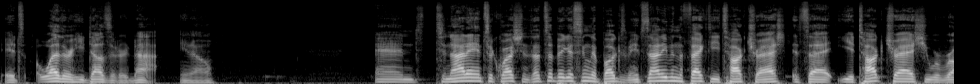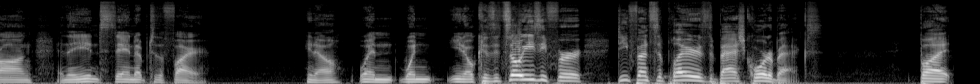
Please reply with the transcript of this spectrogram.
It's whether he does it or not, you know. And to not answer questions, that's the biggest thing that bugs me. It's not even the fact that you talk trash, it's that you talk trash, you were wrong, and then you didn't stand up to the fire. You know, when when you know, because it's so easy for defensive players to bash quarterbacks, but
